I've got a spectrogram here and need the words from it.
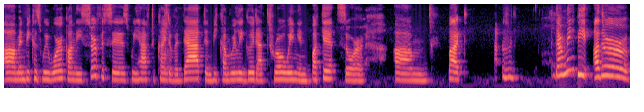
Um, and because we work on these surfaces, we have to kind of adapt and become really good at throwing in buckets or, um, but uh, there may be other,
